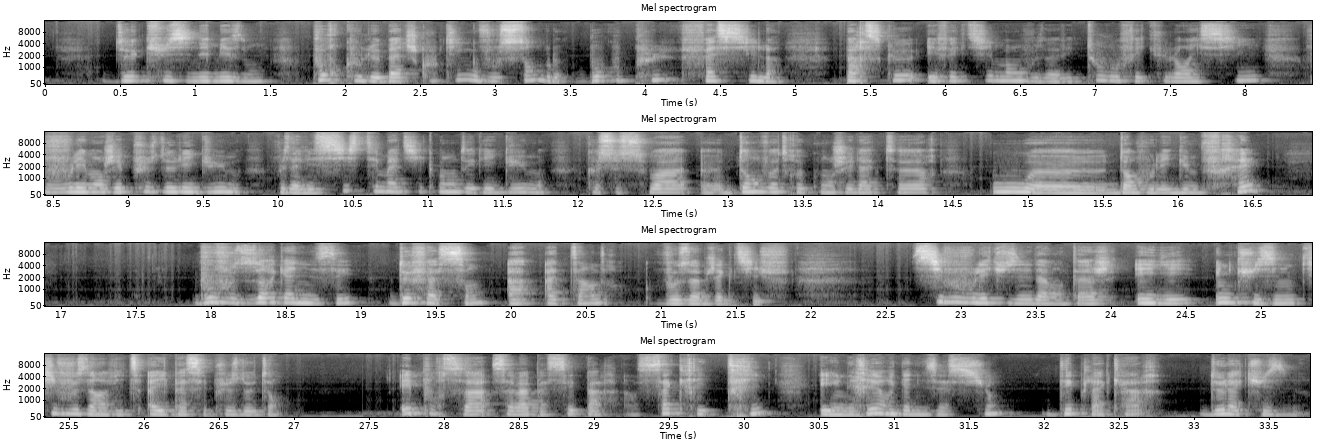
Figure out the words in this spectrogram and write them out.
de cuisiner maison, pour que le batch cooking vous semble beaucoup plus facile. Parce que effectivement, vous avez tous vos féculents ici, vous voulez manger plus de légumes, vous avez systématiquement des légumes, que ce soit euh, dans votre congélateur ou euh, dans vos légumes frais. Vous vous organisez de façon à atteindre vos objectifs. Si vous voulez cuisiner davantage, ayez une cuisine qui vous invite à y passer plus de temps. Et pour ça, ça va passer par un sacré tri et une réorganisation des placards de la cuisine.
